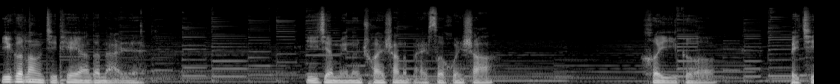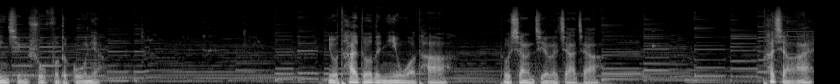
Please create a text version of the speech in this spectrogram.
一个浪迹天涯的男人，一件没能穿上的白色婚纱，和一个被亲情束缚的姑娘，有太多的你我他，都像极了佳佳。他想爱，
